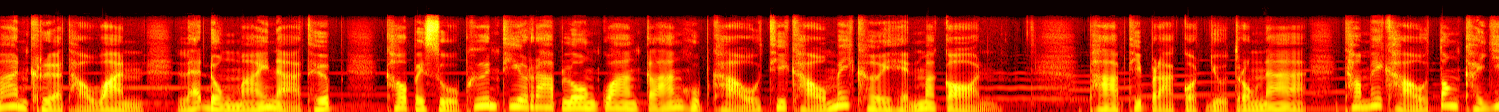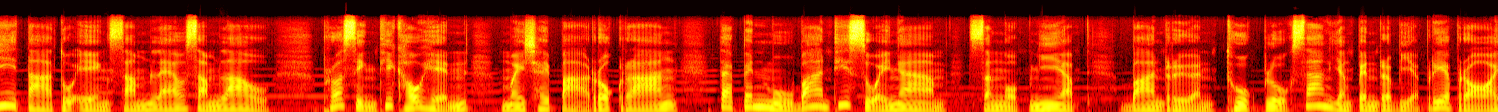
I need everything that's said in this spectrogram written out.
ม่านเครือเถาวัลย์และดงไม้หนาทึบ เข้าไปสู่พื้นที่ราบโล่งกว้างกลางหุบเขาที่เขาไม่เคยเห็นมาก่อน ภาพที่ปรากฏอยู่ตรงหน้าทำให้เขาต้องขยี้ตาตัวเองซ้ำแล้วซ้ำเล่า เพราะสิ่งที่เขาเห็นไม่ใช่ป่ารกร้าง แต่เป็นหมู่บ้านที่สวยงาม สงบเงียบ บ้านเรือนถูกปลูกสร้างอย่างเป็นระเบียบเรียบร้อย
